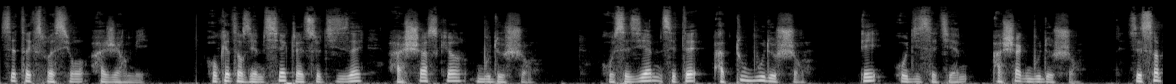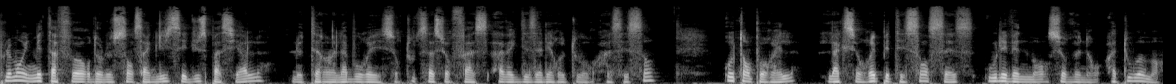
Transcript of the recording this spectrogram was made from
cette expression a germé. Au XIVe siècle, elle se disait à chacun bout de champ. Au XVIe, c'était à tout bout de champ. Et au XVIIe, à chaque bout de champ. C'est simplement une métaphore dans le sens à glisser du spatial, le terrain labouré sur toute sa surface avec des allers-retours incessants, au temporel, l'action répétée sans cesse ou l'événement survenant à tout moment.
